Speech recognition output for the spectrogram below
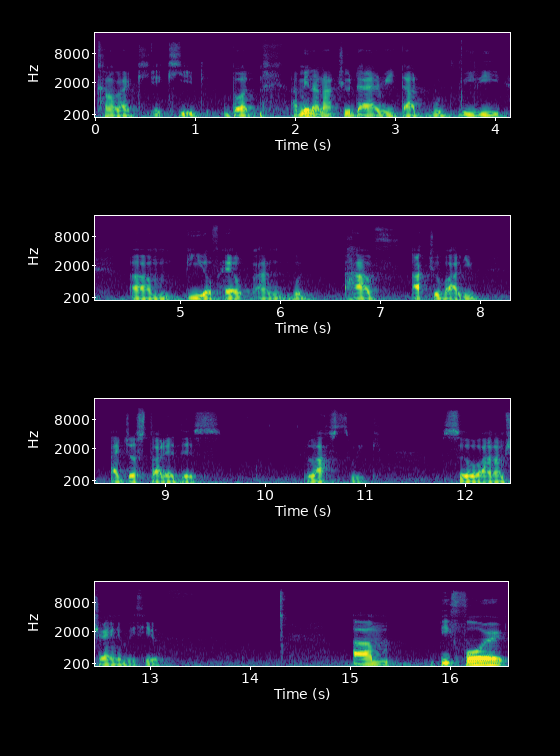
kind of like a kid, but I mean an actual diary that would really um, be of help and would have actual value. I just started this last week, so and I'm sharing it with you. Um, before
